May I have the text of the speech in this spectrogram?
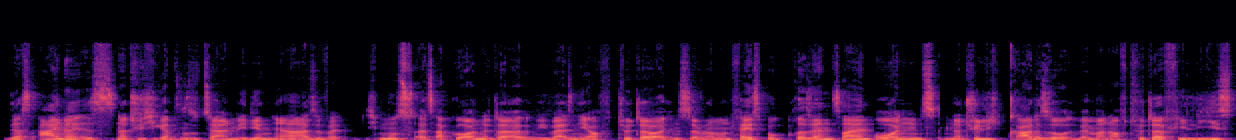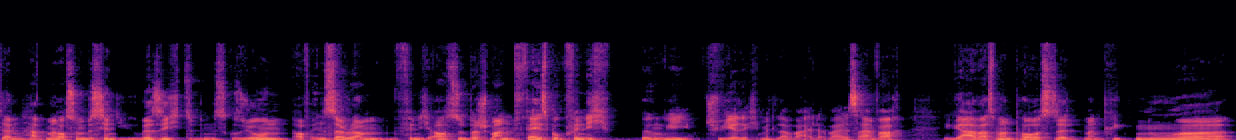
Das eine ist natürlich die ganzen sozialen Medien. Ja, also ich muss als Abgeordneter irgendwie, weiß nicht, auf Twitter, Instagram und Facebook präsent sein. Und natürlich gerade so, wenn man auf Twitter viel liest, dann hat man auch so ein bisschen die Übersicht zu den Diskussionen. Auf Instagram finde ich auch super spannend. Facebook finde ich irgendwie schwierig mittlerweile, weil es einfach, egal was man postet, man kriegt nur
